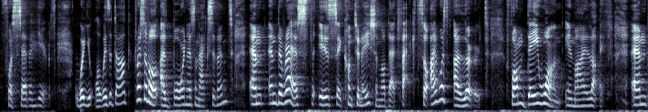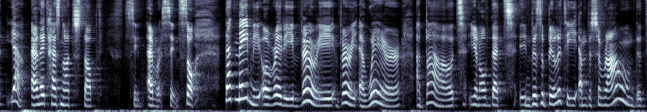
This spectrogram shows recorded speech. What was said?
for seven years. Were you always a dog? First of all, I was born as an accident, and, and the rest is a continuation of that fact. So I was alert from day one in my life. And yeah, and it has not stopped since, ever since. So that made me already very very aware about you know that invisibility and the surrounded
